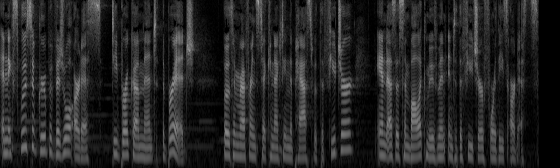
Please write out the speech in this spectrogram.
An exclusive group of visual artists, Die Brücke meant the bridge, both in reference to connecting the past with the future and as a symbolic movement into the future for these artists.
